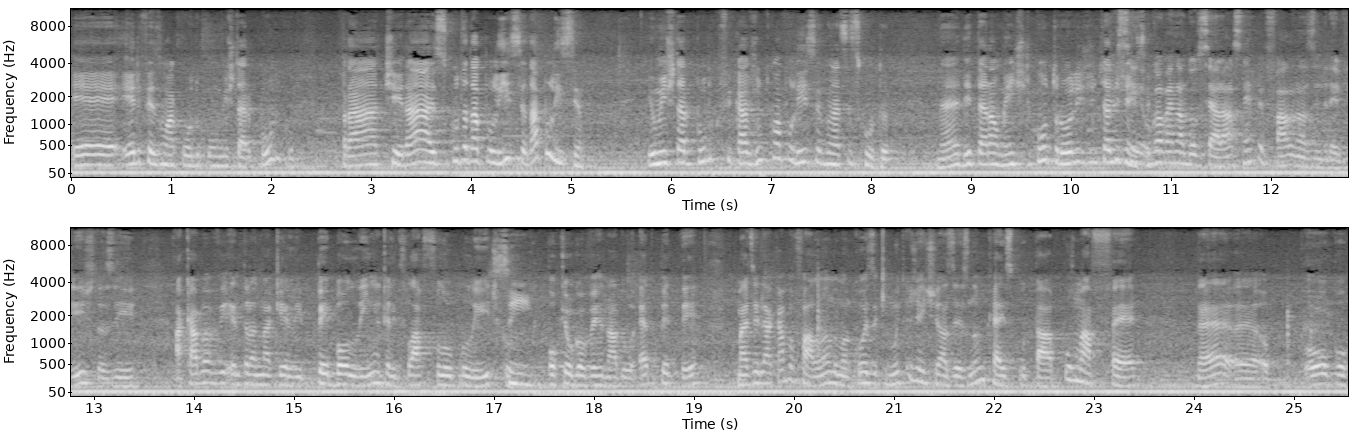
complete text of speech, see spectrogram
é, ele fez um acordo com o Ministério Público para tirar a escuta da polícia da polícia. E o Ministério Público ficar junto com a polícia nessa escuta. Né? Literalmente de controle de inteligência. Sim, o governador do Ceará sempre fala nas entrevistas e acaba entrando naquele pebolim, aquele fla-flu político, Sim. porque o governador é do PT, mas ele acaba falando uma coisa que muita gente às vezes não quer escutar por má fé, né, é, ou por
